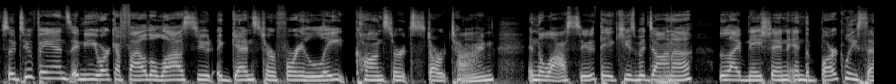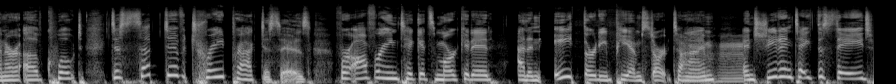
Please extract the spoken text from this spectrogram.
So, two fans in New York have filed a lawsuit against her for a late concert start time. In the lawsuit, they accuse Madonna, Live Nation, and the Barclays Center of, quote, deceptive trade practices for offering tickets marketed at an 8.30 p.m. start time. Mm-hmm. And she didn't take the stage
